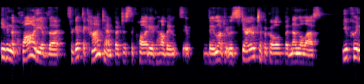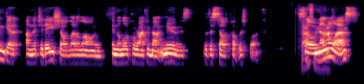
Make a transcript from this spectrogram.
even the quality of the forget the content, but just the quality of how they they looked. It was stereotypical, but nonetheless, you couldn't get on the Today Show, let alone in the local Rocky Mountain News with a self-published book. So nonetheless,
